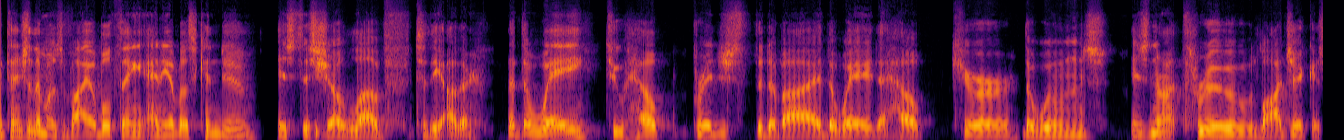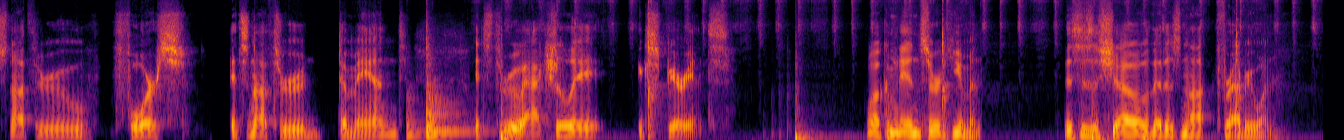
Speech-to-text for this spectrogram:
potentially the most viable thing any of us can do is to show love to the other. That the way to help bridge the divide, the way to help cure the wounds is not through logic, it's not through force, it's not through demand, it's through actually experience. Welcome to Insert Human. This is a show that is not for everyone.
